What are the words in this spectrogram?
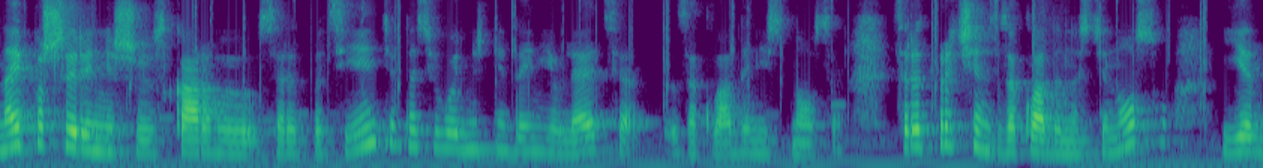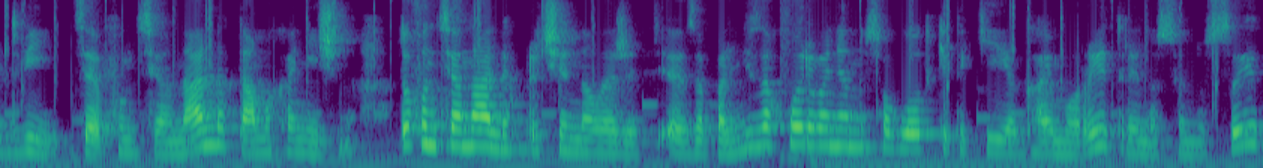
Найпоширенішою скаргою серед пацієнтів на сьогоднішній день є закладеність носа. Серед причин закладеності носу є дві: це функціональна та механічна. До функціональних причин належать е, запальні захворювання носоглотки, такі як гайморит, риносинусит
